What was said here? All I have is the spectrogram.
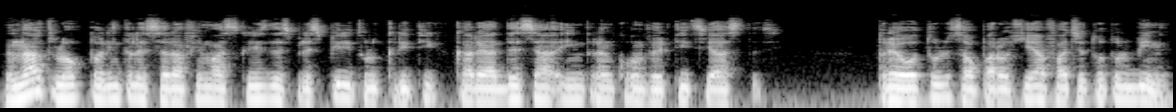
În alt loc, părintele Serafim a scris despre spiritul critic care adesea intră în convertiție astăzi. Preotul sau parohia face totul bine,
